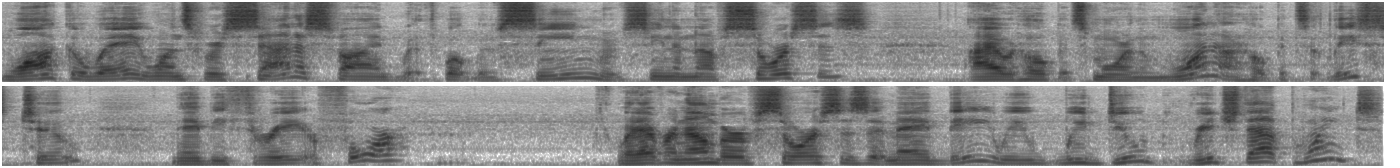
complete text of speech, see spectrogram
walk away once we're satisfied with what we've seen. We've seen enough sources. I would hope it's more than one. I hope it's at least two, maybe three or four. Whatever number of sources it may be, we, we do reach that point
